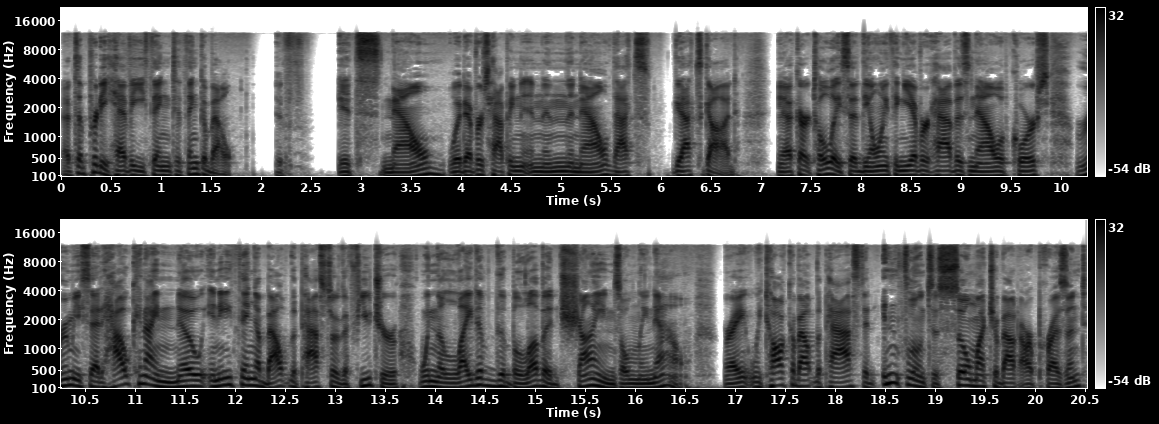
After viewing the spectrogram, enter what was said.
That's a pretty heavy thing to think about. If it's now, whatever's happening in the now, that's that's God. You know, Eckhart Tolle said the only thing you ever have is now, of course. Rumi said, How can I know anything about the past or the future when the light of the beloved shines only now? Right? We talk about the past, it influences so much about our present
